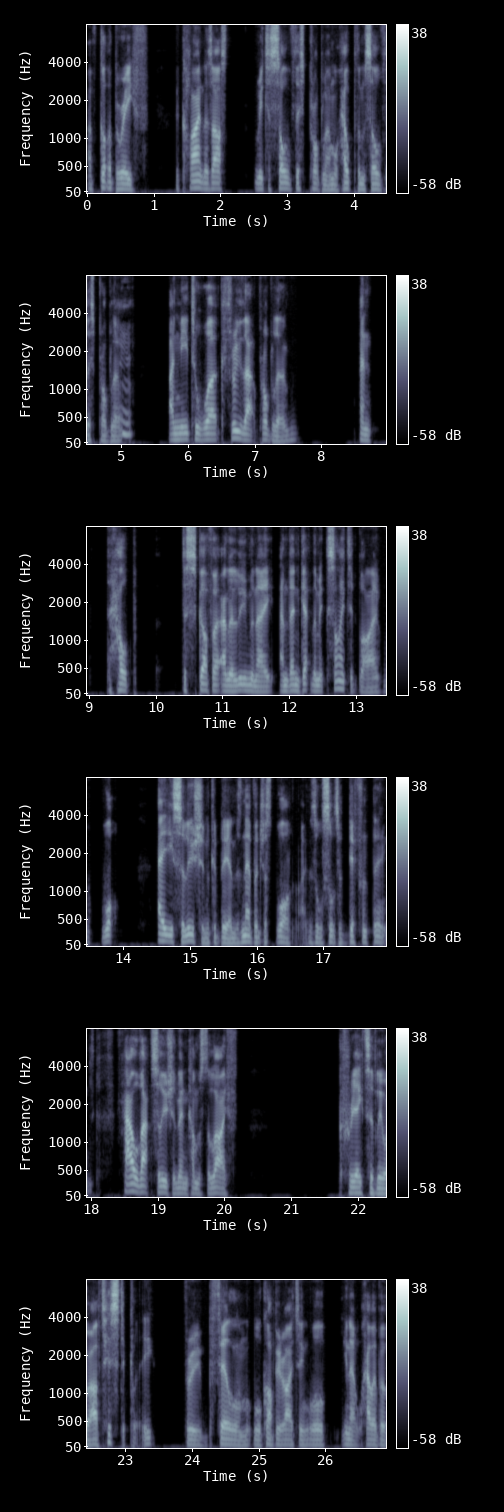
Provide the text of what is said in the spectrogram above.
I've got a brief. The client has asked me to solve this problem or help them solve this problem. Mm. I need to work through that problem and help discover and illuminate and then get them excited by what a solution could be. And there's never just one, right? There's all sorts of different things. How that solution then comes to life creatively or artistically through film or copywriting or you know however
